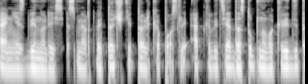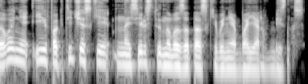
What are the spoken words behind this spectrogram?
Они сдвинулись с мертвой точки только после открытия доступного кредитования и фактически насильственного затаскивания бояр в бизнес.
